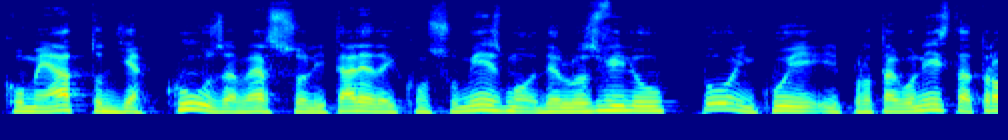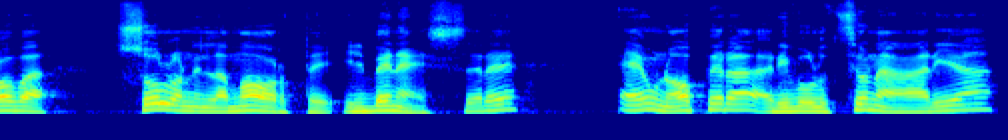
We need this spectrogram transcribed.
come atto di accusa verso l'Italia del consumismo e dello sviluppo, in cui il protagonista trova solo nella morte il benessere, è un'opera rivoluzionaria,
